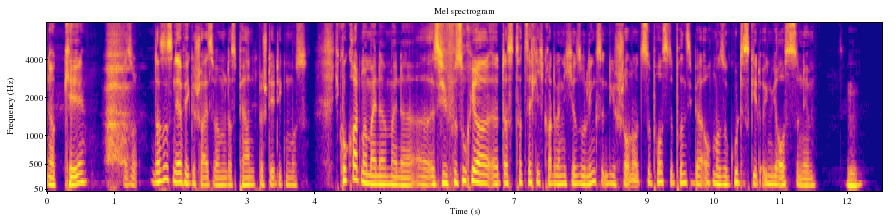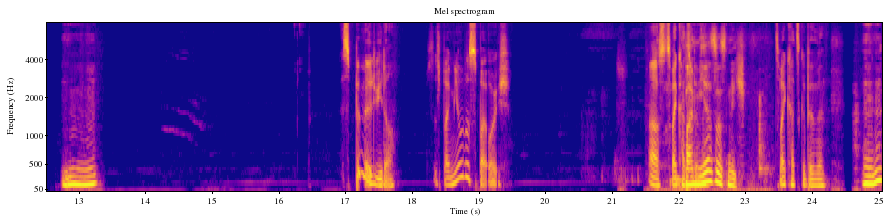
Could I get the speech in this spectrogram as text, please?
Okay. Also, das ist nervige Scheiße, wenn man das per Hand bestätigen muss. Ich guck gerade mal meine, meine, äh, also ich versuche ja äh, das tatsächlich, gerade wenn ich hier so Links in die Shownotes zu poste, prinzipiell auch mal so gut es geht irgendwie rauszunehmen. Hm. Mhm. Es bimmelt wieder. Ist es bei mir oder ist es bei euch? Ah, es ist zwei Bei Katzgebimmel. mir ist es nicht. Zwei Katzgebimmel. Mhm.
